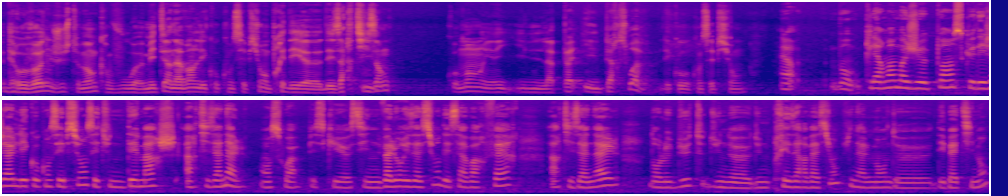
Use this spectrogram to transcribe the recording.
Daovon, justement, quand vous mettez en avant l'éco-conception auprès des artisans, comment ils, perçoivent l'éco-conception Alors, bon, clairement, moi, je pense que déjà, l'éco-conception, c'est une démarche artisanale en soi, puisque c'est une valorisation des savoir-faire artisanales dans le but d'une préservation, finalement, de, des bâtiments.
